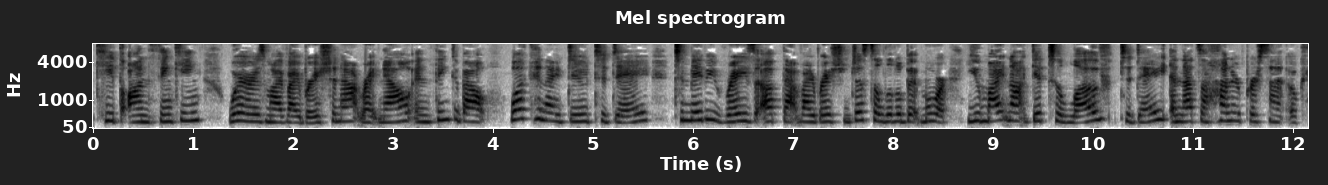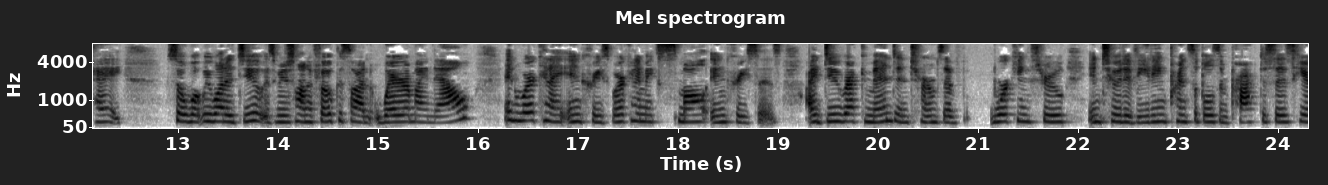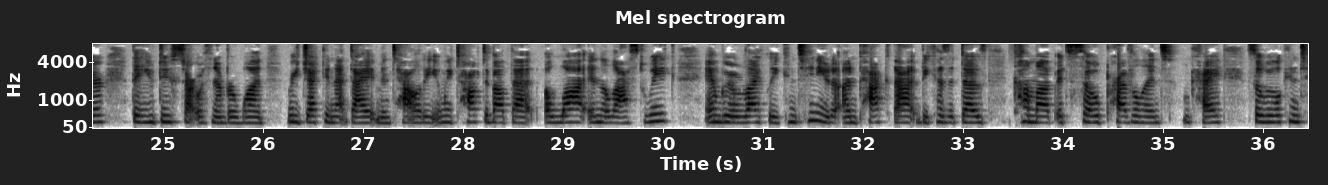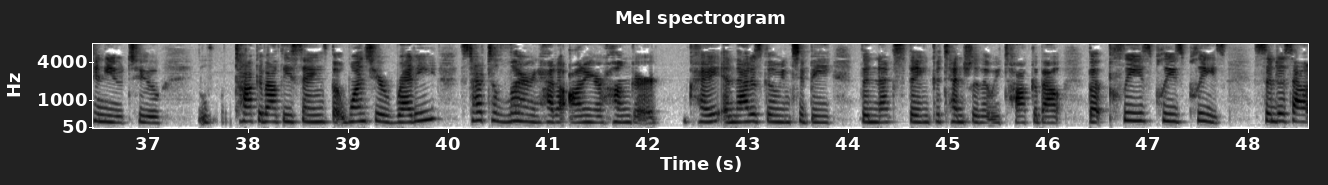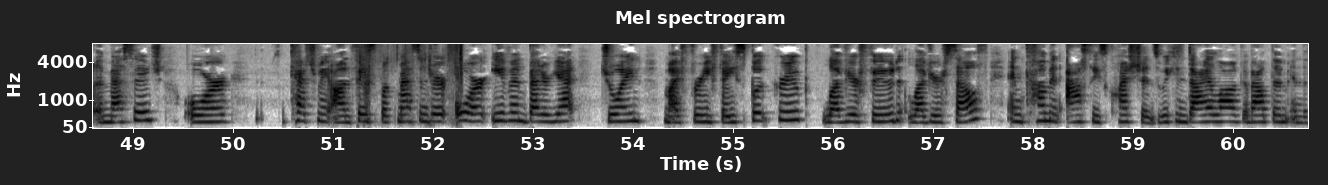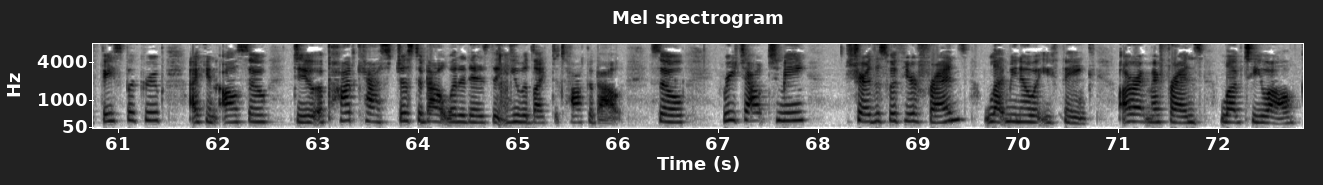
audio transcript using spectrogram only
Keep on thinking, where is my vibration at right now? And think about what can I do today to maybe raise up that vibration just a little bit more. You might not get to love today, and that's 100% okay. So what we want to do is we just want to focus on where am I now and where can I increase? Where can I make small increases? I do recommend in terms of working through intuitive eating principles and practices here that you do start with number one, rejecting that diet mentality. And we talked about that a lot in the last week, and we will likely continue to unpack that because it does come up. It's so prevalent. Okay. So we will continue to talk about these things. But once you're ready, start to learn how to honor your hunger Okay, and that is going to be the next thing potentially that we talk about. But please, please, please send us out a message or catch me on Facebook Messenger, or even better yet, join my free Facebook group, Love Your Food, Love Yourself, and come and ask these questions. We can dialogue about them in the Facebook group. I can also do a podcast just about what it is that you would like to talk about. So reach out to me. Share this with your friends. Let me know what you think. All right, my friends, love to you all.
